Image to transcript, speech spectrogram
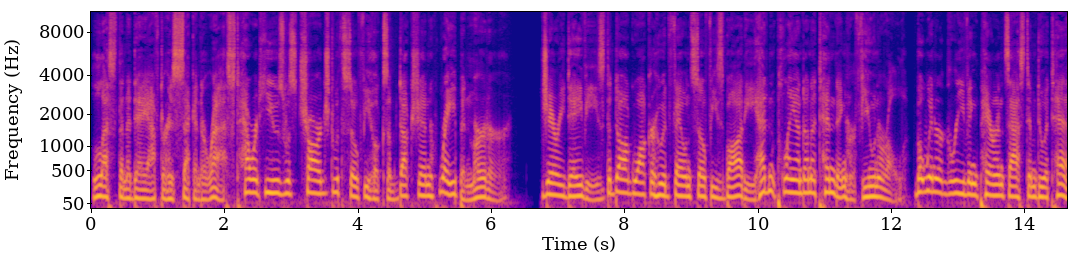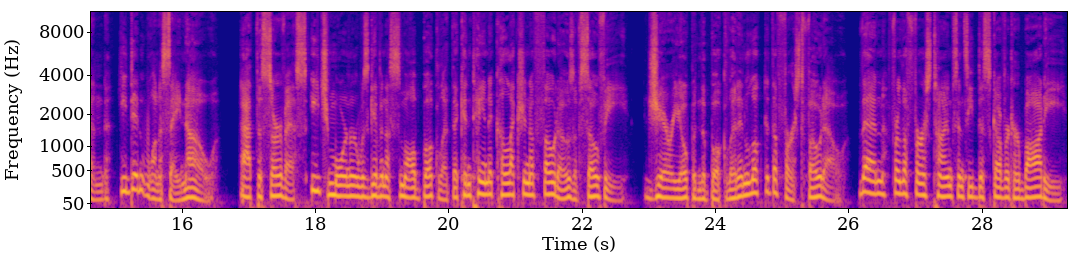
Less than a day after his second arrest, Howard Hughes was charged with Sophie Hook's abduction, rape, and murder. Jerry Davies, the dog walker who had found Sophie's body, hadn't planned on attending her funeral, but when her grieving parents asked him to attend, he didn't want to say no. At the service, each mourner was given a small booklet that contained a collection of photos of Sophie. Jerry opened the booklet and looked at the first photo. Then, for the first time since he'd discovered her body,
